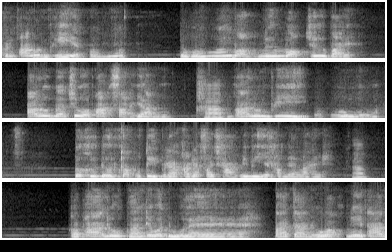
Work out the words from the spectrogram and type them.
เป็นพระรุ่นพี่อะผมเดี๋ยวผมบอกลืมบอกชื่อไปพระรูปนั้นชื่อว่าพระสายัน ครับพระรุ่นพี่ของลุงผมก็คือเดินกลับกุฏิไปแล้วเขาได้ไฟฉายไม่มีจะทำยังไงครับก็พระรูปนั้นที่ว่าดูแลพระอาจารย์ก็บอกนี่ท่าน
